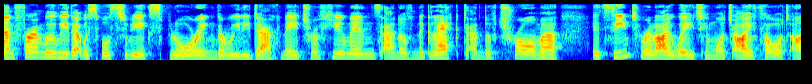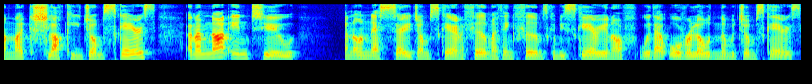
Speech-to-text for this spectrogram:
And for a movie that was supposed to be exploring the really dark nature of humans and of neglect and of trauma, it seemed to rely way too much, I thought, on like schlocky jump scares. And I'm not into an unnecessary jump scare in a film. I think films can be scary enough without overloading them with jump scares.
